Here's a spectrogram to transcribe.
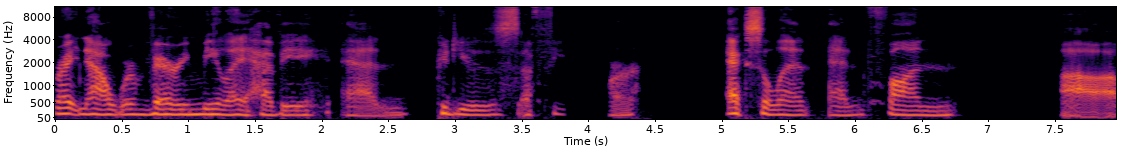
right now we're very melee heavy and could use a few more excellent and fun uh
